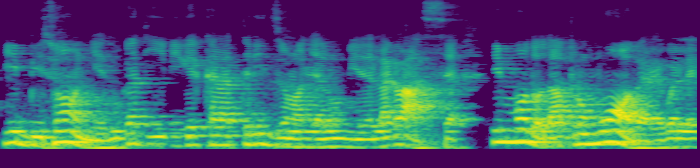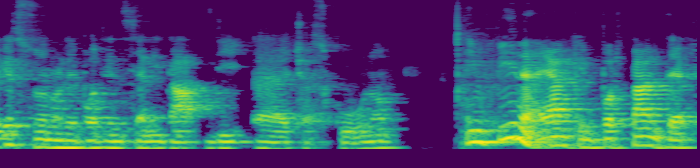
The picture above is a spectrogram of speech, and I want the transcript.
i bisogni educativi che caratterizzano gli alunni della classe, in modo da promuovere quelle che sono le potenzialità di eh, ciascuno. Infine è anche importante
